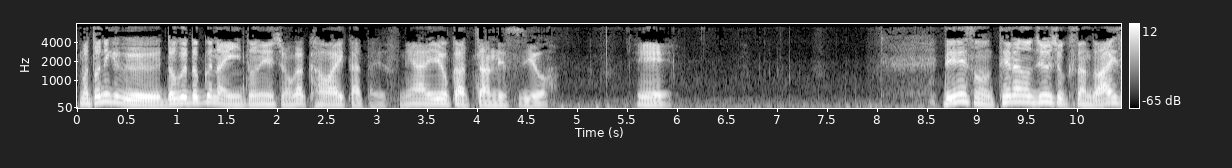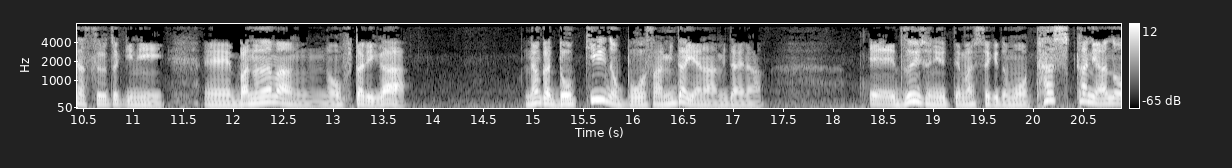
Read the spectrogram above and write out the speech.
まあ、とにかく独特なイントネーションが可愛かったですね。あれ良かったんですよ。ええでね、その寺の住職さんと挨拶するときに、えー、バナナマンのお二人が、なんかドッキリの坊さんみたいやな、みたいな、えー、随所に言ってましたけども、確かにあのー、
